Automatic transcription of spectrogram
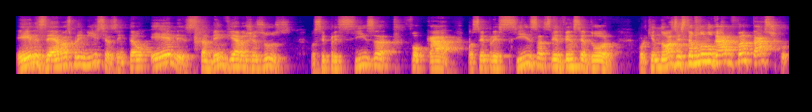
eles eram as primícias, então eles também vieram Jesus. Você precisa focar, você precisa ser vencedor, porque nós estamos num lugar fantástico,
